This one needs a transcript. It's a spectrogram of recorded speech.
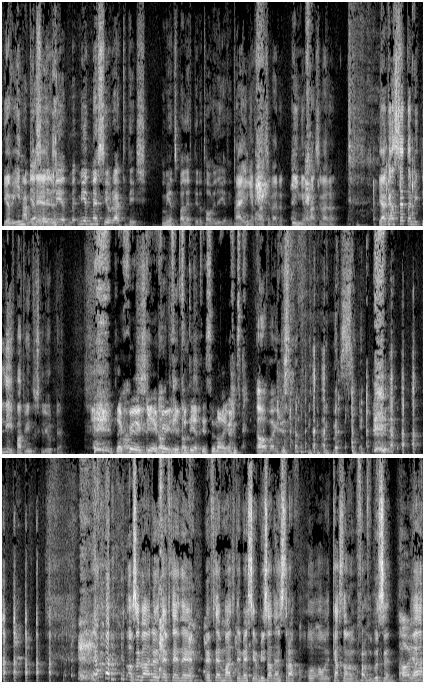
Gör vi inte Ja, men jag det... säger det med, med Messi och Rakitic, med Spalletti, då tar vi ligatiteln. Nej, ingen chans i världen. Ingen chans i världen. Jag kan sätta mitt liv på att vi inte skulle gjort det. Så här Ja, sjukt hypotetiskt scenario. Ja faktiskt. Messi. Och så går han ut efter en, eh, efter en match till Messi och missade en straff och, och kastar honom framför bussen. Ja, Ja,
